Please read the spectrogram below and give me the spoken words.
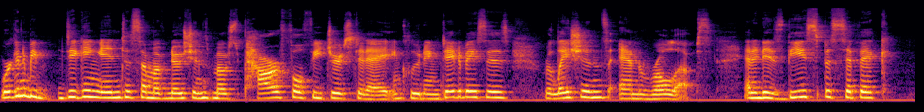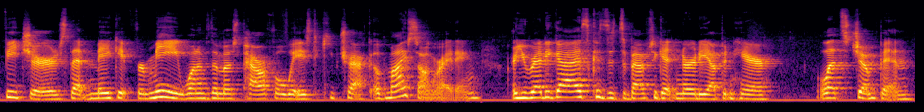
We're going to be digging into some of Notion's most powerful features today, including databases, relations, and rollups. And it is these specific features that make it, for me, one of the most powerful ways to keep track of my songwriting. Are you ready, guys? Because it's about to get nerdy up in here. Let's jump in.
